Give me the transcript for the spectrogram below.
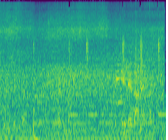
बघू शकता गेले जाण्याला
